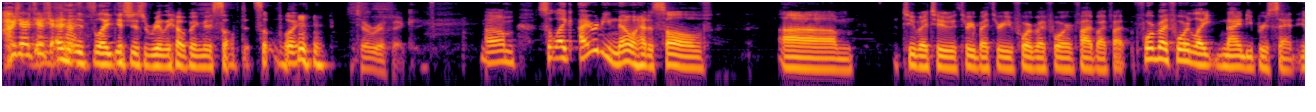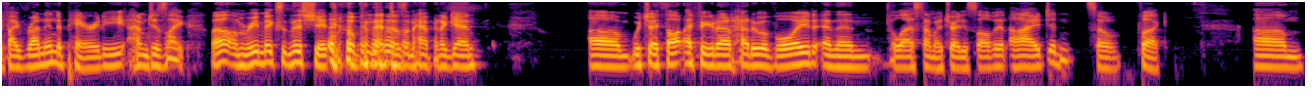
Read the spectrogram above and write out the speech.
hi, yeah, yeah, yeah." And it's like it's just really hoping they solved at some point. Terrific. Um, so like I already know how to solve um two by two, three by three, four by four, five by five, four by four, like ninety percent. If I run into parity, I'm just like, well, I'm remixing this shit and hoping that doesn't happen again. Um, which I thought I figured out how to avoid, and then the last time I tried to solve it, I didn't. So fuck. Um,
